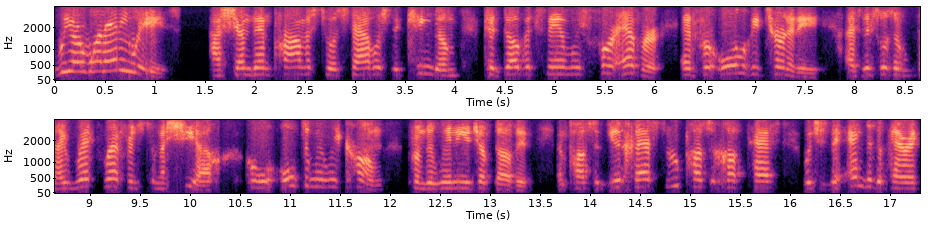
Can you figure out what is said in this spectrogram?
We are one anyways. Hashem then promised to establish the kingdom to David's family forever and for all of eternity, as this was a direct reference to Mashiach, who will ultimately come from the lineage of David. And Pasuk Yud Ches through Pasuk Tes, which is the end of the parak,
